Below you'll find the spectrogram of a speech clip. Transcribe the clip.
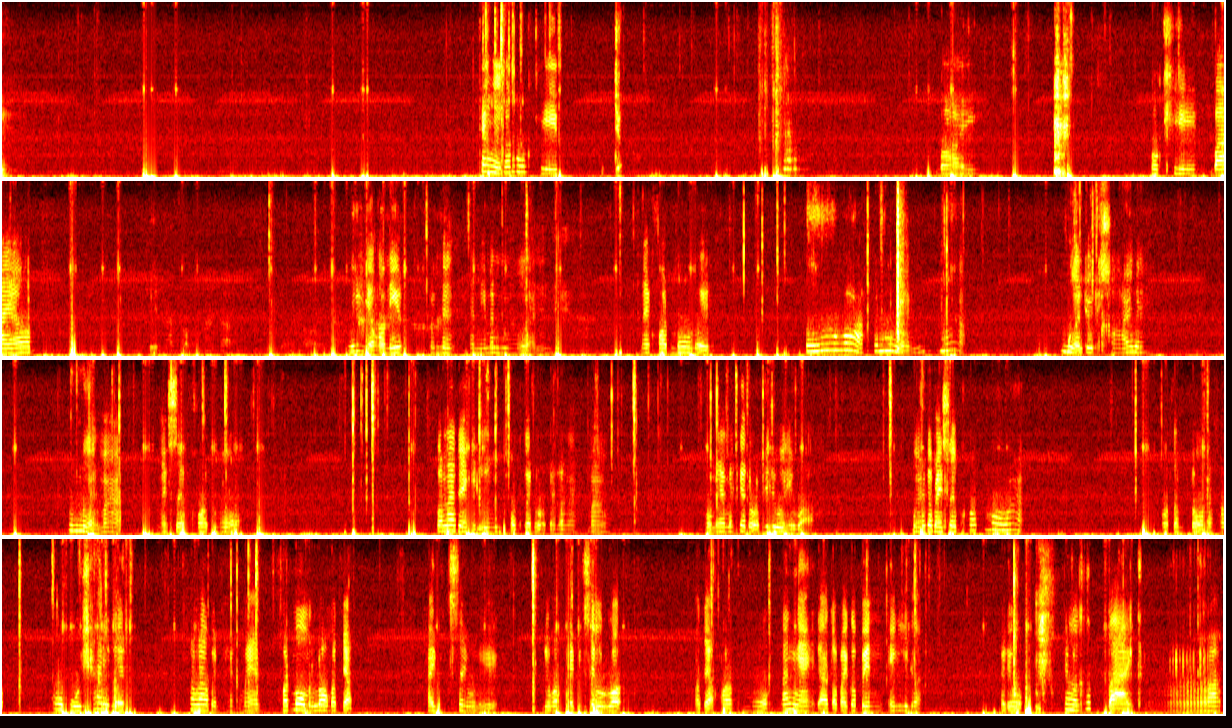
ช่างเลยก็โอเคเดี๋ยวบายโอเคบายโอเคครับขอบคุณมากครับเดี๋ยวต่อเลยครับนี่เดี๋ยวอันนี้ ป๊บนึงอันนี้มันเหมือนในคอสโมเลย เออว่ามันเหมือนมาก เหมือนจุดคล้ายเลย มันเหมือนมาก ในเซิร์ฟคอสโมก็น่าจะเห็นผมกระโดดไปแล้วนะมั้ง ผมยังไม่กระโดดให้ดูนี่หว่า เหมือนกับในเซิร์ฟคอสโมว่าบอกตามตรงนะครับ โอ้โหใช่เลย ข้างล่างเป็นแพ็กแมน คอสโมมันลอกมาจาก ไฮพิกเซลนี่เองหรือว่าไฮพิกเซลรอกมาจากคอสโมนั่นไงเดี๋ยวต่อไปก็เป็นไอ้นี่ด้วยไปดูแล้วก็บายครับ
